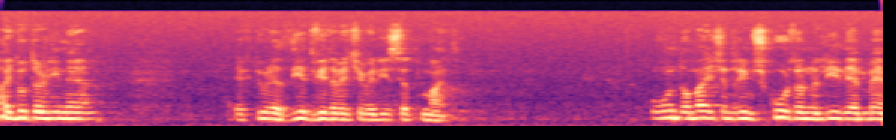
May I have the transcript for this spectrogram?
hajdutërinë e këtyre dhjetë viteve qeverisje të majtë. Unë do bëj një qëndrim të shkurtër në lidhje me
